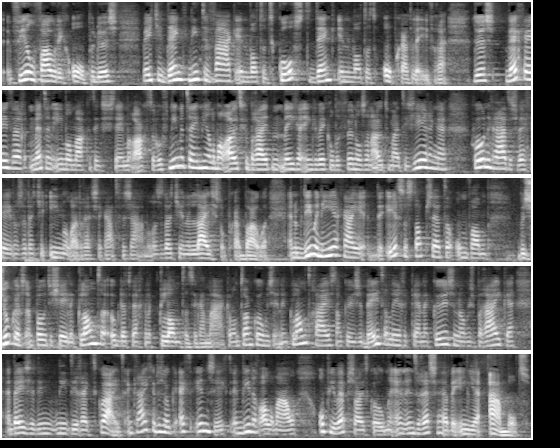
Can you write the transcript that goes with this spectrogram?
veelvoudig op. Dus weet je, denk niet te vaak in wat het kost. Denk in wat het op gaat leveren. Dus weggever met een e-mail marketing systeem erachter. Hoeft niet meteen helemaal uitgebreid met mega ingewikkelde funnels en automatiseringen. Gewoon gratis weggever zodat je e-mailadressen gaat verzamelen. Zodat je een lijst op gaat bouwen. En op die manier ga je de eerste stap zetten om van bezoekers en potentiële klanten ook daadwerkelijk klanten te gaan maken. Want dan komen ze in een klantreis, dan kun je ze beter leren kennen, kun je ze nog eens bereiken en ben je ze niet direct kwijt. En krijg je dus ook echt inzicht in wie er allemaal op je website komen en interesse hebben in je aanbod.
